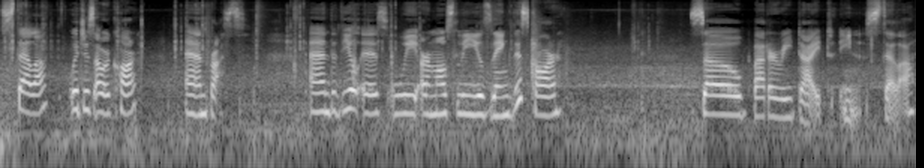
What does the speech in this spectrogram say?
Stella, which is our car, and Russ. And the deal is we are mostly using this car. So battery died in Stella.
